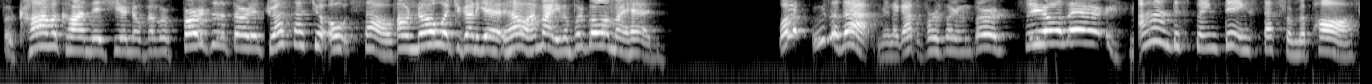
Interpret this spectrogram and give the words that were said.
for Comic Con this year, November 1st to the 3rd. Dress as your old self. I don't know what you're gonna get. Hell, I might even put a bow on my head. What? Who said that? I mean, I got the first, second, and third. See y'all there. And displaying things that's from the past.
